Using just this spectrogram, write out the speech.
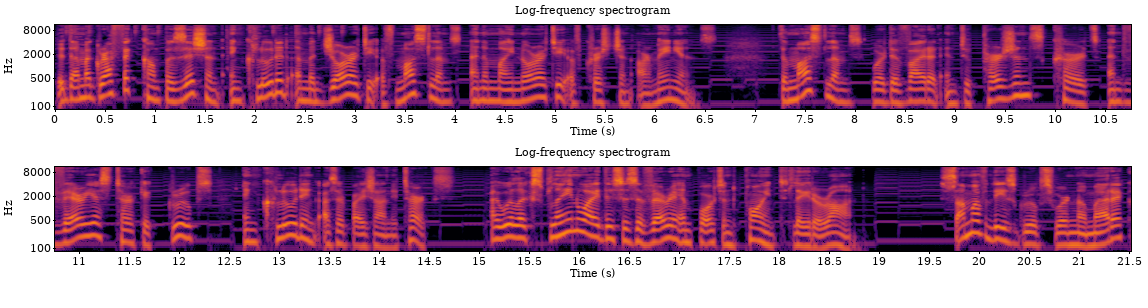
The demographic composition included a majority of Muslims and a minority of Christian Armenians. The Muslims were divided into Persians, Kurds, and various Turkic groups, including Azerbaijani Turks. I will explain why this is a very important point later on. Some of these groups were nomadic,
